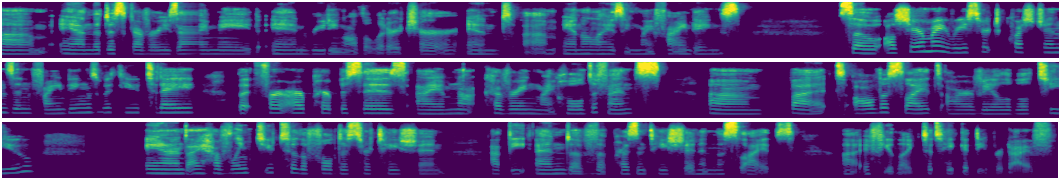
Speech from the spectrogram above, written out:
um, and the discoveries I made in reading all the literature and um, analyzing my findings. So I'll share my research questions and findings with you today, but for our purposes, I am not covering my whole defense, um, but all the slides are available to you. And I have linked you to the full dissertation at the end of the presentation in the slides, uh, if you'd like to take a deeper dive.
